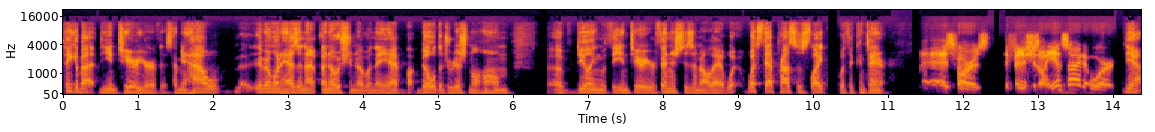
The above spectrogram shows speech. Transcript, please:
think about the interior of this. I mean, how everyone has an, a notion of when they have build a traditional home of dealing with the interior finishes and all that. What, what's that process like with a container? As far as the finishes on the inside, or Yeah.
